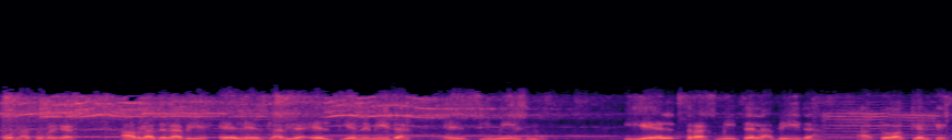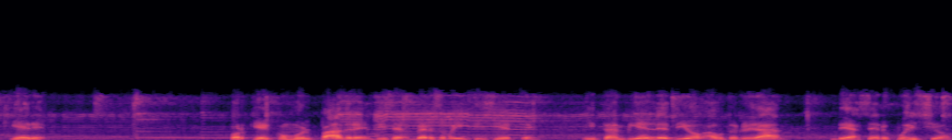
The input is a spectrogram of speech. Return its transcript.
por las ovejas. Habla de la vida. Él es la vida. Él tiene vida en sí mismo. Y él transmite la vida a todo aquel que quiere. Porque como el Padre, dice verso 27, y también le dio autoridad de hacer juicio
